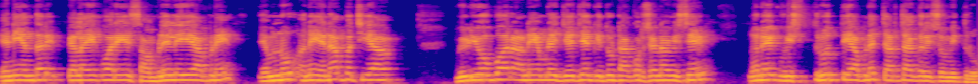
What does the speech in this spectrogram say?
એની અંદર પહેલાં એકવાર એ સાંભળી લઈએ આપણે એમનું અને એના પછી આ વીડિયો પર અને એમણે જે જે કીધું ઠાકોર સેના વિશે અને એક વિસ્તૃતથી આપણે ચર્ચા કરીશું મિત્રો.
